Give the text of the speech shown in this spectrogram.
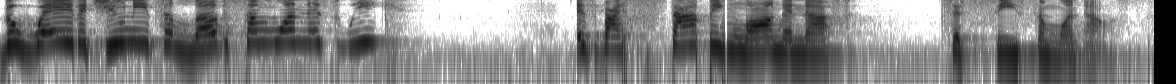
the way that you need to love someone this week is by stopping long enough to see someone else.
